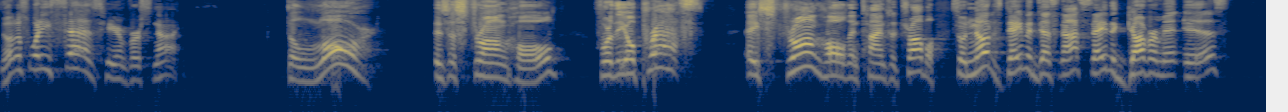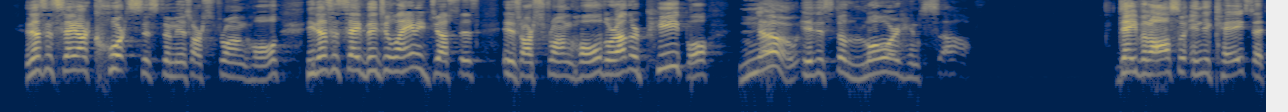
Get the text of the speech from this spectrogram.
Notice what he says here in verse 9. The Lord is a stronghold for the oppressed, a stronghold in times of trouble. So notice David does not say the government is. It doesn't say our court system is our stronghold. He doesn't say vigilante justice is our stronghold or other people. No, it is the Lord Himself. David also indicates that,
